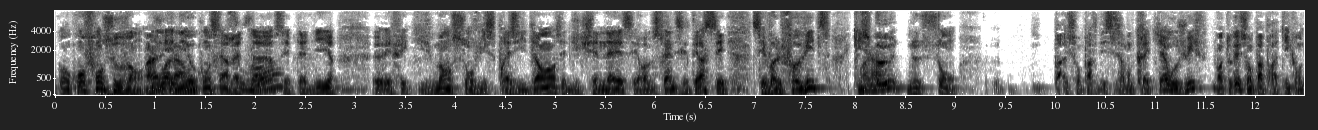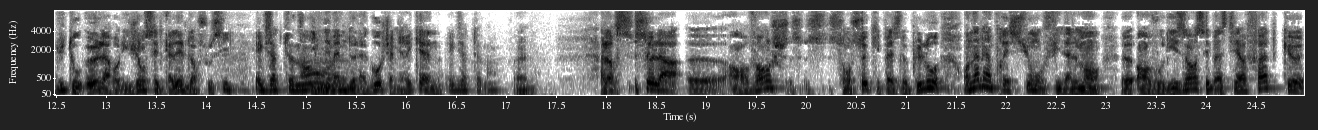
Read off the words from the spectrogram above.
confond souvent. Hein, Voilà, les on néoconservateurs, c'est-à-dire euh, effectivement son vice-président, c'est Dick Cheney, c'est Rumsfeld, etc. C'est Wolfowitz qui Voilà. eux ne sont pas, ils sont pas nécessairement chrétiens ou juifs, en tout cas ils sont pas pratiquants du tout. Eux, la religion, c'est le cadet de leurs soucis. Exactement. Ils venaient même de la gauche américaine. Exactement. Alors c- ceux-là, euh, en revanche, sont ceux qui pèsent le plus lourd. On a l'impression, finalement, euh, en vous lisant, Sébastien Fat, que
